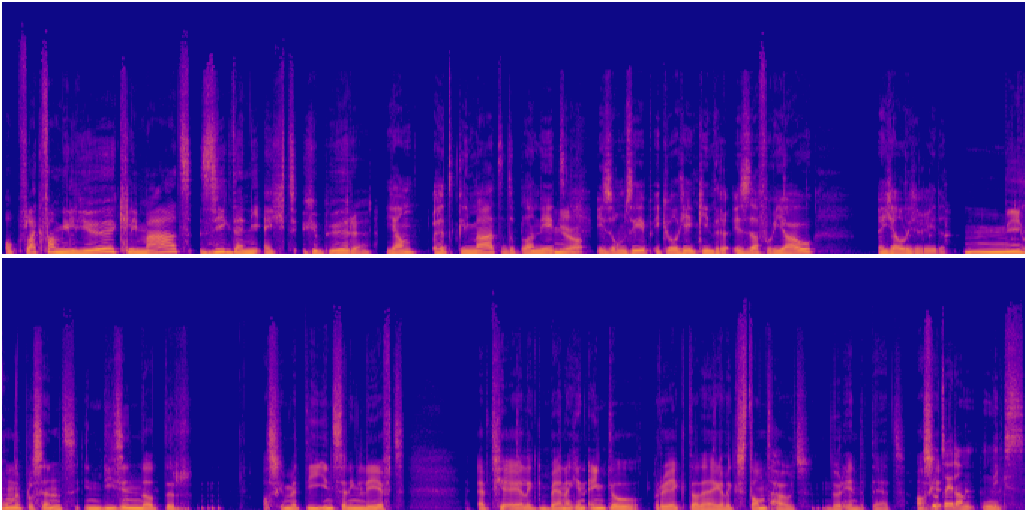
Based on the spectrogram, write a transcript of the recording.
op vlak van milieu, klimaat, zie ik dat niet echt gebeuren. Jan, het klimaat, de planeet Ja. is om zeep. Ik wil geen kinderen. Is dat voor jou een geldige reden? Niet 100%. In die zin dat er, als je met die instelling leeft, heb je eigenlijk bijna geen enkel project dat eigenlijk stand houdt doorheen de tijd. Als Dat hij dan niks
